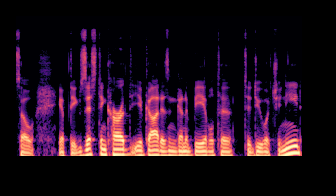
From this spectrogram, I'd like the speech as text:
So if the existing card that you've got isn't going to be able to, to do what you need,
